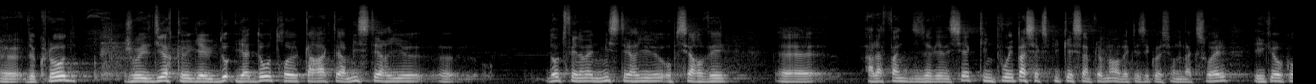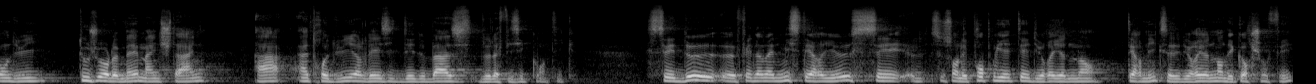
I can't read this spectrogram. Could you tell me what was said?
de Claude. Je voulais dire qu'il y a, d'autres caractères mystérieux, d'autres phénomènes mystérieux observés à la fin du XIXe siècle qui ne pouvaient pas s'expliquer simplement avec les équations de Maxwell et qui ont conduit toujours le même Einstein à introduire les idées de base de la physique quantique. Ces deux euh, phénomènes mystérieux, ce sont les propriétés du rayonnement thermique, c'est-à-dire du rayonnement des corps chauffés.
